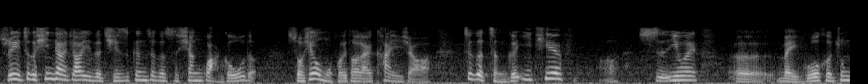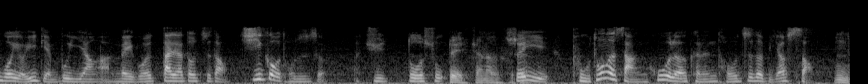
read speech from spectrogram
所以这个心跳交易呢，其实跟这个是相挂钩的。首先我们回头来看一下啊，这个整个 ETF。啊，是因为呃，美国和中国有一点不一样啊。美国大家都知道，机构投资者居多数，对，占到所以普通的散户呢，可能投资的比较少。嗯。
